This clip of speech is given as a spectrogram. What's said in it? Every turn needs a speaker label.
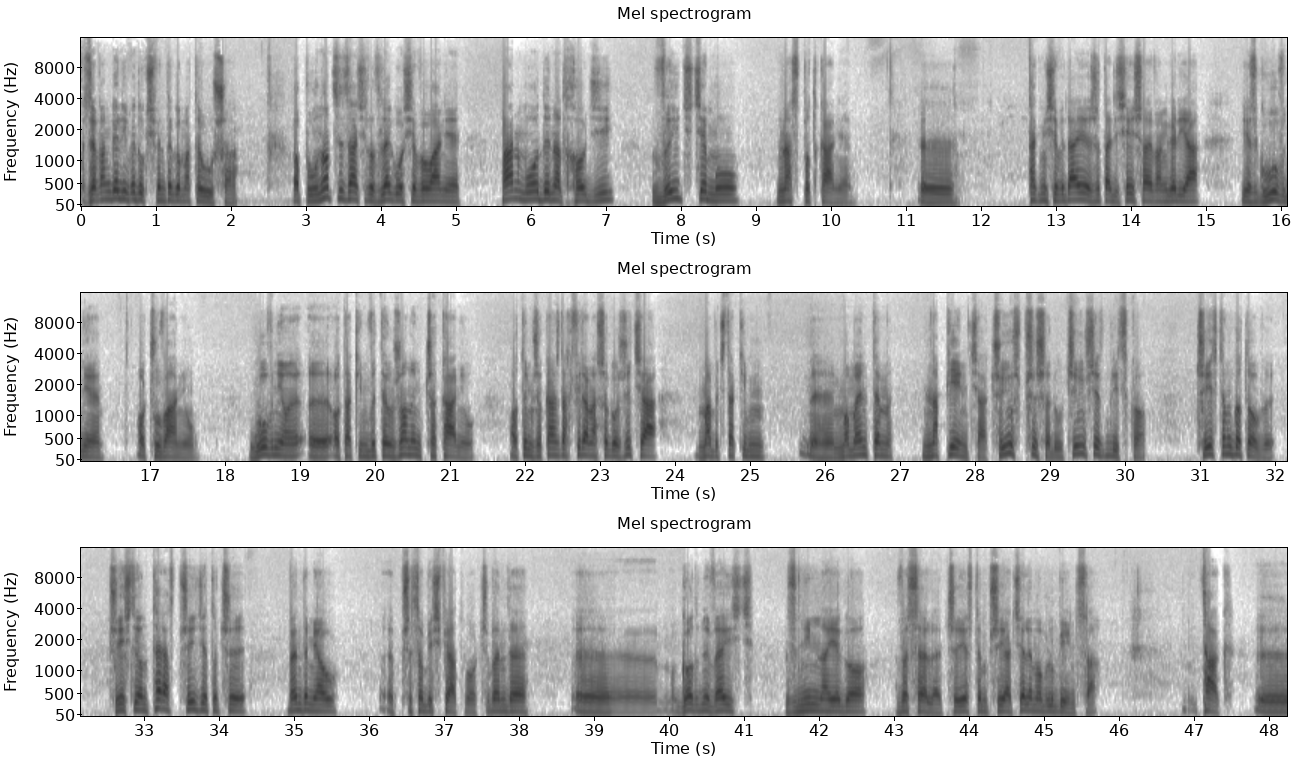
Speaker 1: Z Ewangelii według świętego Mateusza. O północy zaś rozległo się wołanie: Pan młody nadchodzi, wyjdźcie mu na spotkanie. Yy, tak mi się wydaje, że ta dzisiejsza Ewangelia jest głównie o czuwaniu, głównie o, yy, o takim wytężonym czekaniu, o tym, że każda chwila naszego życia ma być takim yy, momentem napięcia, czy już przyszedł, czy już jest blisko, czy jestem gotowy, czy jeśli on teraz przyjdzie, to czy będę miał e, przy sobie światło, czy będę e, godny wejść z nim na jego wesele, czy jestem przyjacielem oblubieńca. Tak,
